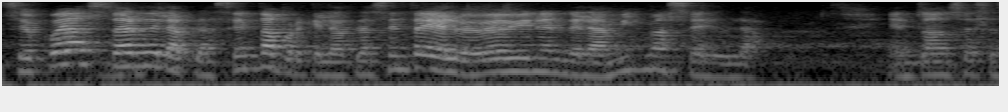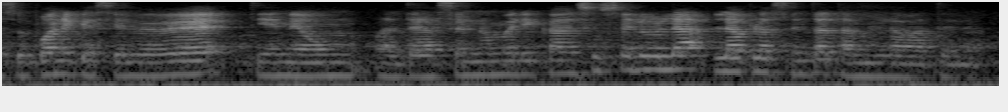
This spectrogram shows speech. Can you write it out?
Se puede hacer de la placenta porque la placenta y el bebé vienen de la misma célula. Entonces se supone que si el bebé tiene una alteración numérica en su célula, la placenta también la va a tener.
